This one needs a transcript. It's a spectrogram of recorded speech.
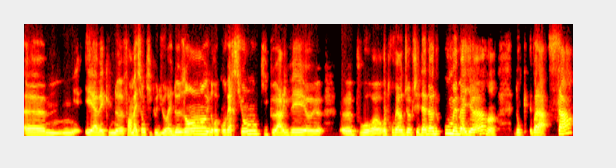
et avec une formation qui peut durer deux ans, une reconversion qui peut arriver euh, pour euh, retrouver un job chez Danone ou même ailleurs. Donc voilà, ça,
